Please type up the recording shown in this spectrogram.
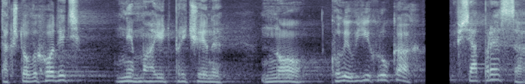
Так що виходить, не мають причини. Но коли в їх руках вся преса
